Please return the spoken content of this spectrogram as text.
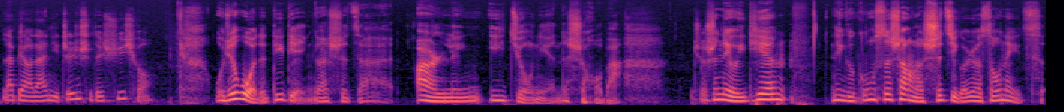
来表达你真实的需求。我觉得我的低点应该是在二零一九年的时候吧，就是那有一天，那个公司上了十几个热搜那一次，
